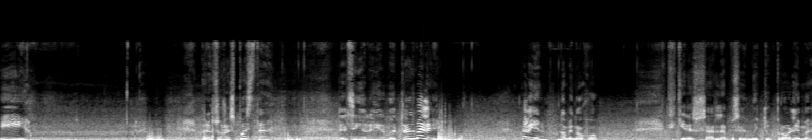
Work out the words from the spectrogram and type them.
Y... Pero su respuesta del señor Guillermo de Tres, vale, está bien, no me enojo. Si quieres usarla, pues es muy tu problema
